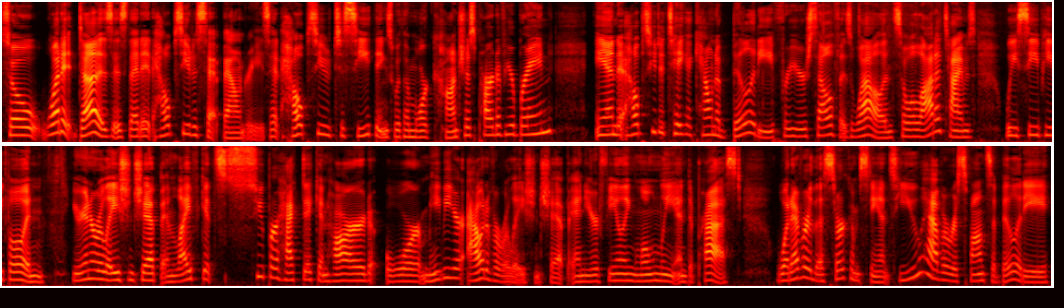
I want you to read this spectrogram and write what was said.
So, what it does is that it helps you to set boundaries. It helps you to see things with a more conscious part of your brain. And it helps you to take accountability for yourself as well. And so, a lot of times we see people and you're in a relationship and life gets super hectic and hard, or maybe you're out of a relationship and you're feeling lonely and depressed whatever the circumstance, you have a responsibility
